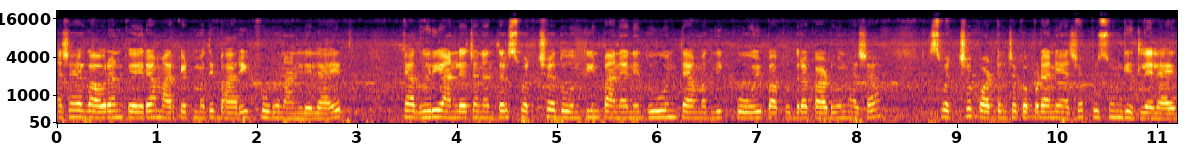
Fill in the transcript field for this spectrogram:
अशा ह्या गावरान कैऱ्या मार्केटमध्ये बारीक फोडून आणलेल्या आहेत. त्या घरी आणल्याच्यानंतर स्वच्छ दोन तीन पाण्याने धुवून त्यामधली कोय पापुद्रा काढून अशा स्वच्छ कॉटनच्या कपड्याने अशा पुसून घेतलेल्या आहेत.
